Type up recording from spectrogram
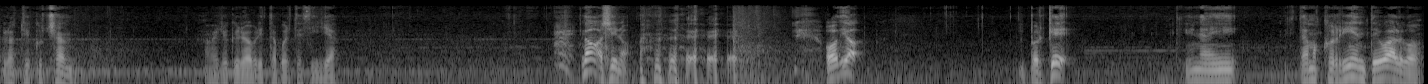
Que lo estoy escuchando. A ver, yo quiero abrir esta puertecilla. No, así no. ¡Oh, Dios! ¿Y por qué? Tiene ahí... Necesitamos corriente o algo.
